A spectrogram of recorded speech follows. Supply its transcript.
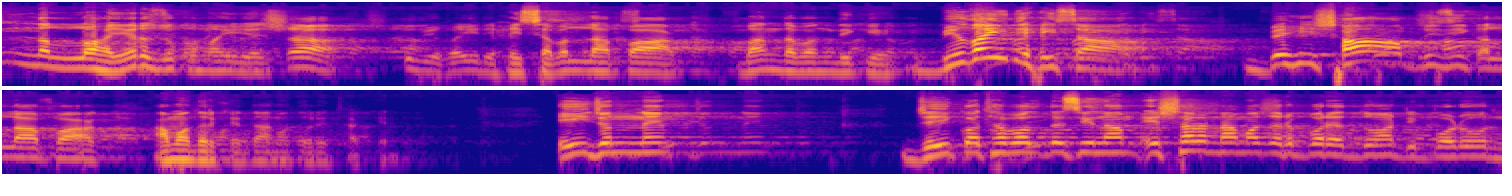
ইন্নাল্লাহ ইয়ারযুকু মান ইয়াশা, বিগাইরি হিসাব, আল্লাহ পাক বান্দা বান্দিকে বিগাইরি হিসাব, বেহিসাব রিজিক আল্লাহ পাক আমাদেরকে দান করে থাকেন। এই জন্যে যেই কথা বলতেছিলাম, এশার নামাজের পরে দোয়াটি পড়ুন,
